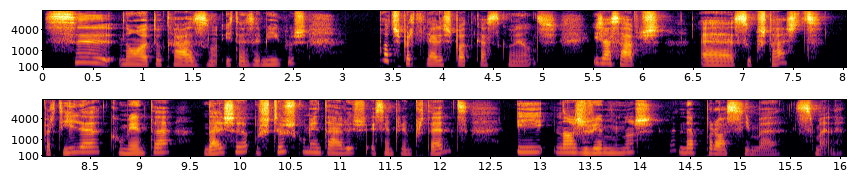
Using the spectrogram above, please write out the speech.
Se não é o teu caso e tens amigos, podes partilhar este podcast com eles. E já sabes, Uh, se gostaste, partilha, comenta, deixa os teus comentários, é sempre importante. e nós vemo-nos na próxima semana.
